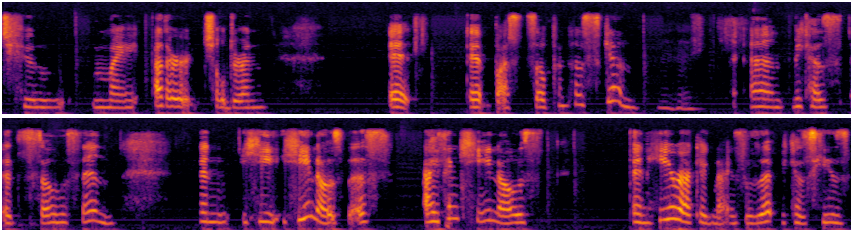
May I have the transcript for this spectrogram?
to my other children, it it busts open his skin, mm-hmm. and because it's so thin, and he he knows this. I think he knows, and he recognizes it because he's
